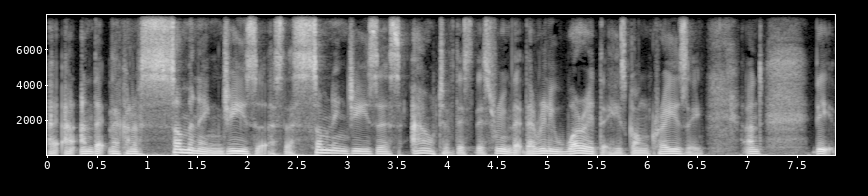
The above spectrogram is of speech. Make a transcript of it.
uh, and they're, kind of summoning Jesus. They're summoning Jesus out of this this room. They're really worried that he's gone crazy. And the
